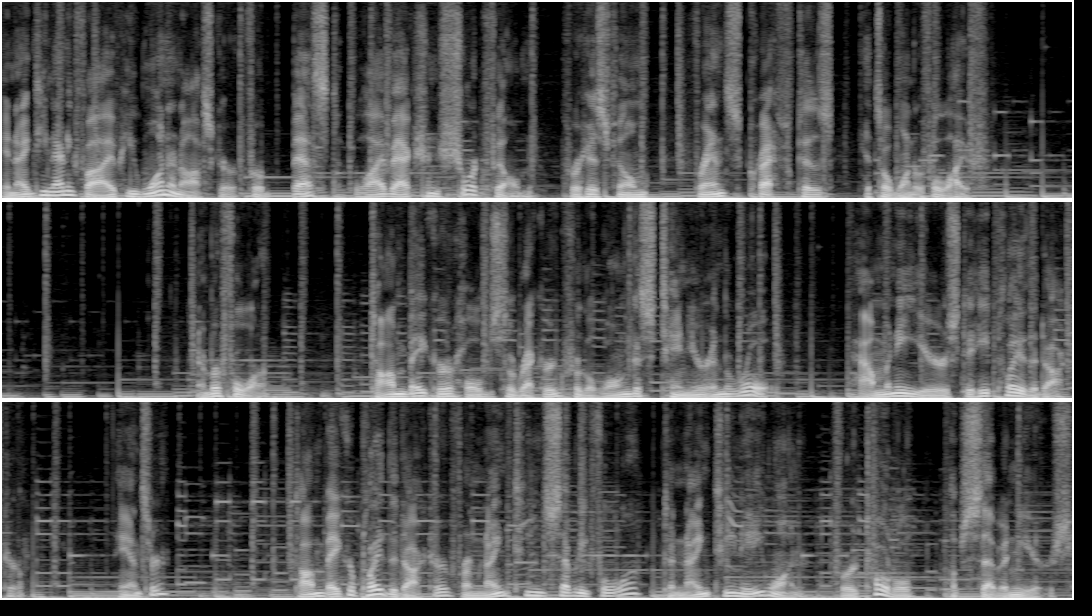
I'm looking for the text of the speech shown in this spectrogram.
In 1995, he won an Oscar for Best Live Action Short Film for his film Franz Kafka's It's a Wonderful Life. Number 4. Tom Baker holds the record for the longest tenure in the role. How many years did he play the Doctor? Answer Tom Baker played the Doctor from 1974 to 1981 for a total of seven years.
